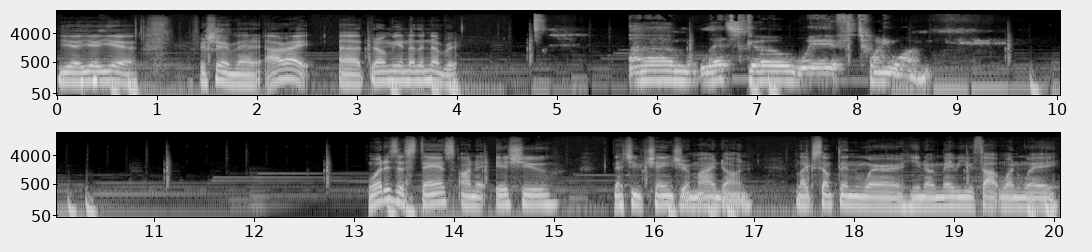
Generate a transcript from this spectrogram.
yeah, yeah. For sure, man. All right. Uh, throw me another number. um, let's go with 21. What is a stance on an issue that you changed your mind on? Like something where, you know, maybe you thought one way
